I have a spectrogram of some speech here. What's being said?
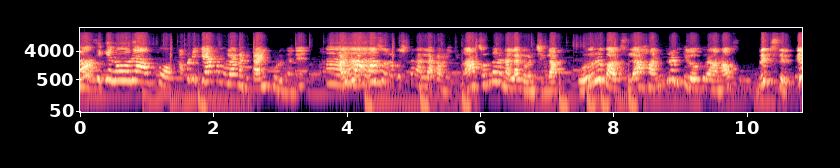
யோசிக்கணும்ல அப்போ. அப்படி கேட்க முடியல. எனக்கு டைம் கொடுங்கன்னு. நல்லா கவனிக்கணும். நான் சொன்னதை நல்லா கவனிச்சீங்களா? ஒரு பாக்ஸ்ல ஹண்ட்ரட் கிலோகிராம் ஆஃப் பிரிக்ஸ் இருக்கு.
